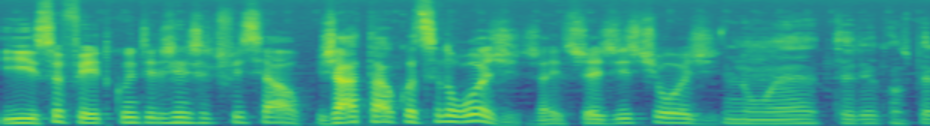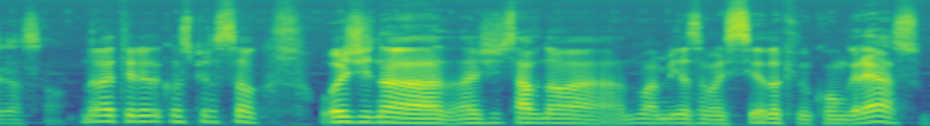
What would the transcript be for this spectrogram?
E isso é feito com inteligência artificial. Já está acontecendo hoje, já, isso já existe hoje. Não é teoria da conspiração. Não é teoria da conspiração. Hoje, na, a gente estava numa, numa mesa mais cedo aqui no Congresso,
